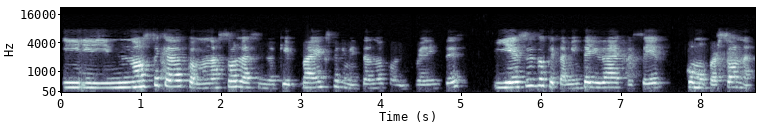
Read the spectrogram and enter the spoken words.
y no se queda con una sola, sino que va experimentando con diferentes y eso es lo que también te ayuda a crecer como persona,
